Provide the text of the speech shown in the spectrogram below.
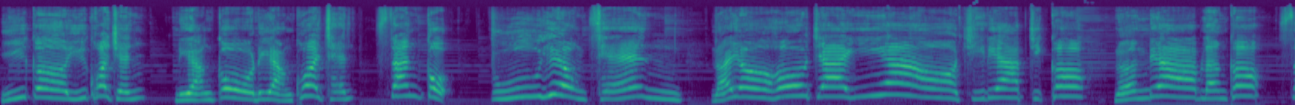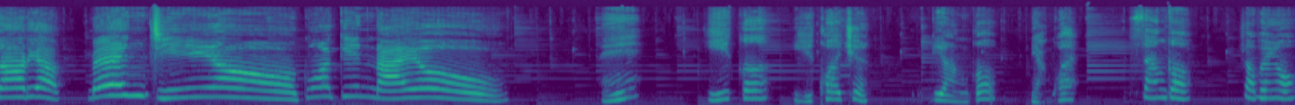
一个一块钱，两个两块钱，三个不用钱。来哟，好食一样哦，一粒一颗，两粒两颗，三粒免钱哦，赶紧来哦！哎，一个一块钱，两个两块，三个小朋友，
